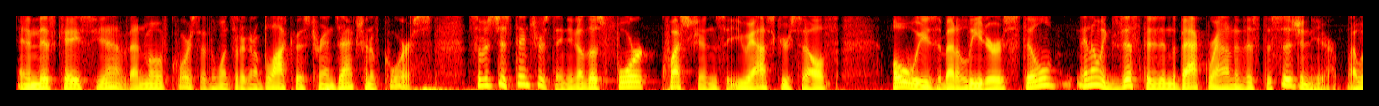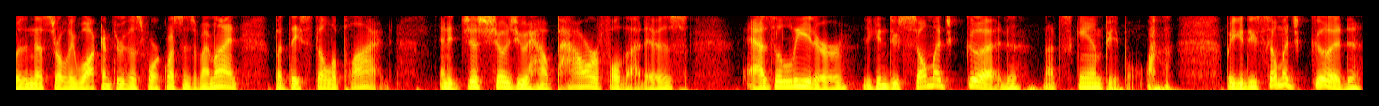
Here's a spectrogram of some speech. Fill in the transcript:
And in this case, yeah, Venmo, of course, they're the ones that are going to block this transaction, of course. So it's just interesting. You know, those four questions that you ask yourself always about a leader still, you know, existed in the background of this decision here. I wasn't necessarily walking through those four questions in my mind, but they still applied. And it just shows you how powerful that is. As a leader, you can do so much good, not scam people, but you can do so much good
